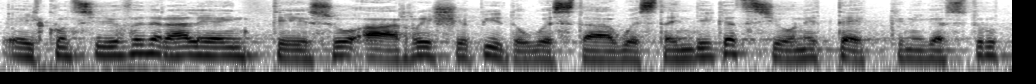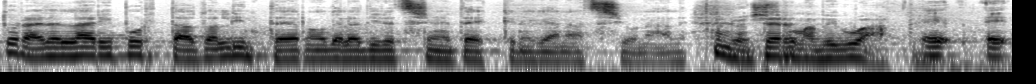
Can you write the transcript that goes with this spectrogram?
il Consiglio federale ha inteso, ha recepito questa, questa indicazione tecnica e strutturale e l'ha riportato all'interno della direzione tecnica nazionale. Ci per, siamo adeguati. E, e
